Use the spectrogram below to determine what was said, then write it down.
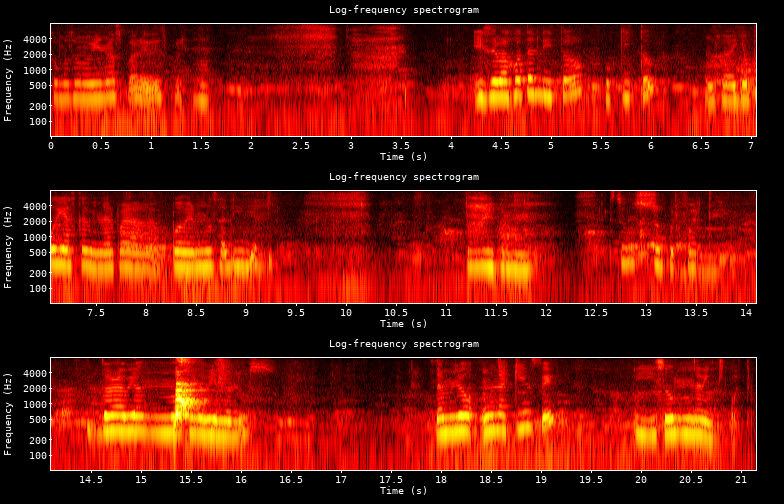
como se movían las paredes, pues no. Y se bajó tantito, poquito. O sea, ya podías caminar para podernos salir y así. Ay, pero no. Estuvo súper fuerte. Y todavía no sigo viendo luz. Tembló una 15 y son una 24.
